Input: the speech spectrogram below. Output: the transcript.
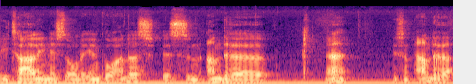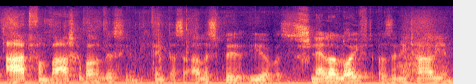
Italien ist oder irgendwo anders. Ist eine andere, ja, ist eine andere Art von Basketball ein bisschen. Ich denke, dass alles hier was schneller läuft als in Italien.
